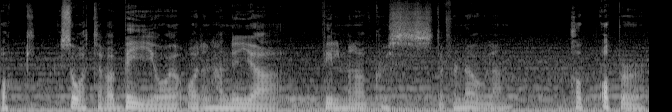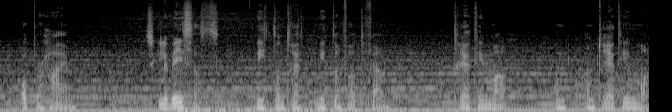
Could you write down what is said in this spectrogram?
och så att det var bio och den här nya filmen av Christopher Nolan, Hop Opper, Opperheim, skulle visas 1930, 1945. Tre timmar, om, om tre timmar.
